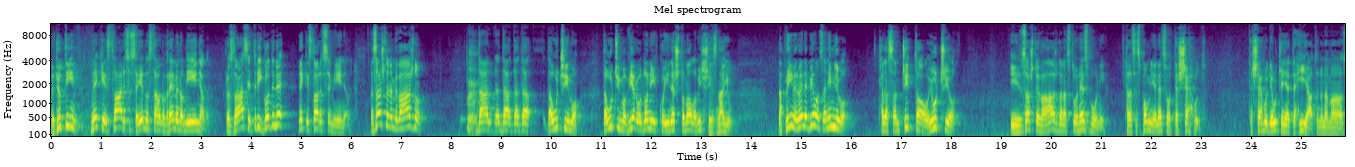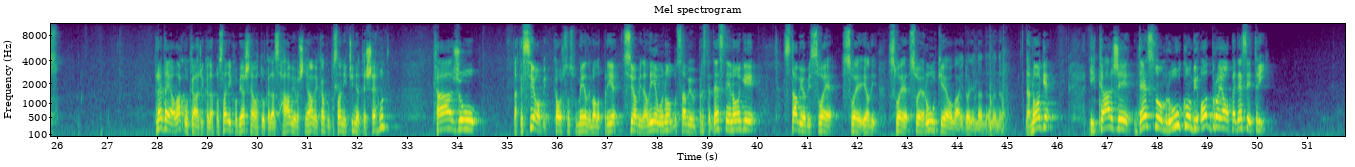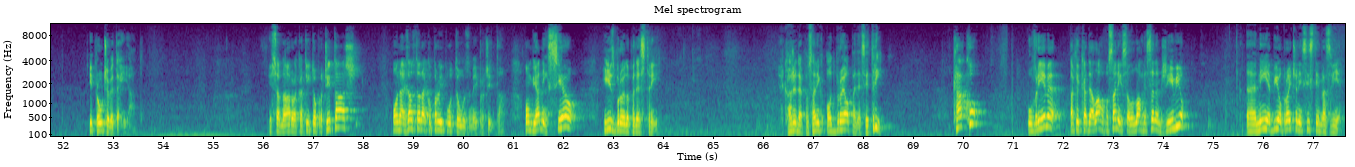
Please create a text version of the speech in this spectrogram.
Međutim, neke stvari su se jednostavno vremeno mijenjale. Kroz 23 godine neke stvari su se mijenjale. A zašto nam je važno da, da, da, da, da učimo da učimo vjeru od onih koji nešto malo više znaju? Na primjer, mene je bilo zanimljivo kada sam čitao i učio i zašto je važno da nas to ne zbuni kada se spominje necimo tešehud. Tešehud je učenje tehijata na namazu. Predaja ovako kaže, kada poslanik objašnjava to, kada sahabi objašnjavaju kako poslanik činio tešehud, kažu, dakle, sjeo bi, kao što smo spomenuli malo prije, sjeo bi na lijevu nogu, stavio bi prste desne noge, stavio bi svoje, svoje, jeli, svoje, svoje ruke ovaj, dolje na, na, na, na, na noge i kaže, desnom rukom bi odbrojao 53 i proučio bi tehijat. I sad naravno kad ti to pročitaš, onaj, znam se onaj ko prvi put to uzme i pročita. On bi jednih sjeo i izbrojao do 53. Jer kaže da je poslanik odbrojao 53. Kako? U vrijeme, dakle, kada je Allah poslanik sallallahu alaihi sallam živio, e, nije bio brojčani sistem razvijen.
